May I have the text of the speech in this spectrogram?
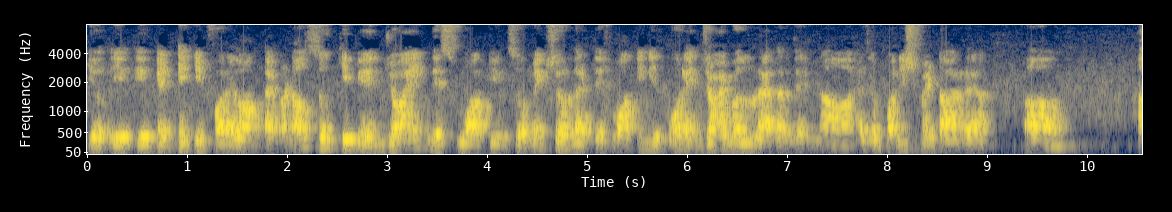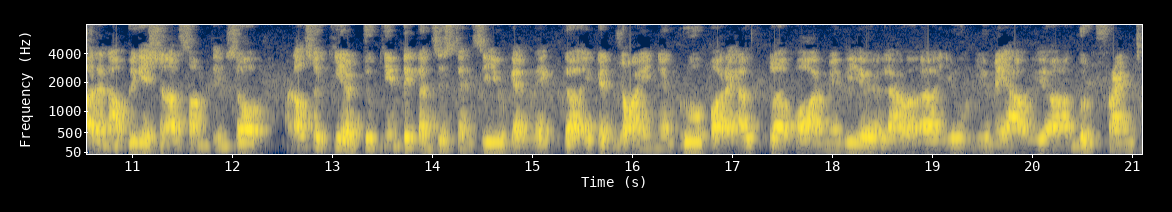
you, you, you can take it for a long time and also keep enjoying this walking. So make sure that this walking is more enjoyable rather than uh, as a punishment or a, uh, or an obligation or something. So and also here to keep the consistency, you can make uh, you can join a group or a health club, or maybe you will have uh, you you may have a good friend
